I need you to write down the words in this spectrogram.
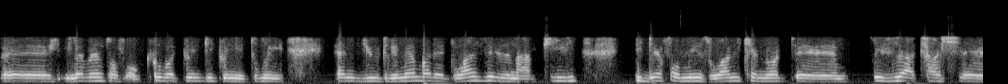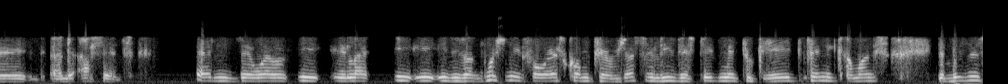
uh, 11th of October 2023. And you'd remember that once there is an appeal, it therefore means one cannot uh, easily attach uh, the assets. And uh, well, like, it, is unfortunate for Eskom to have just released a statement to create panic amongst the business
